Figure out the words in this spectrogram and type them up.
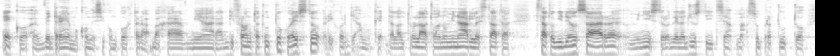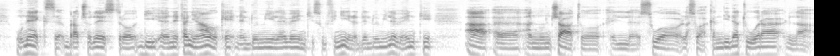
Ecco, eh, vedremo come si comporterà Baharav Miara di fronte a tutto questo. Ricordiamo che dall'altro lato a nominarla è, stata, è stato Gideon Sar, ministro della giustizia, ma soprattutto un ex braccio destro di eh, Netanyahu che nel 2020, sul finire del 2020, ha eh, annunciato suo, la sua candidatura, la,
